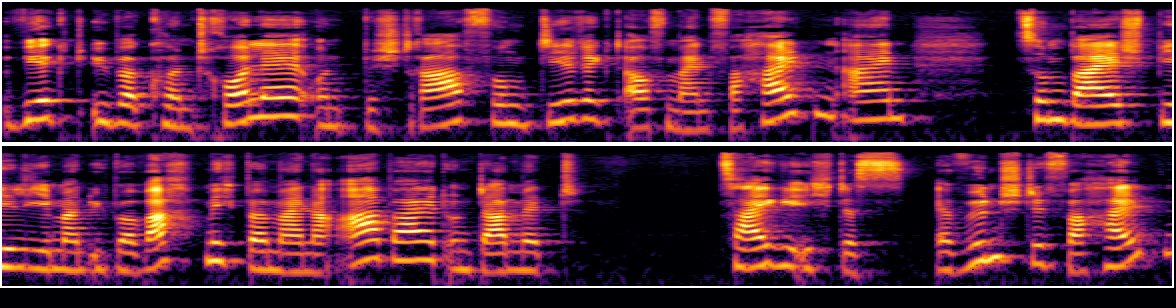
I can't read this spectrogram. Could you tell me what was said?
wirkt über Kontrolle und Bestrafung direkt auf mein Verhalten ein. Zum Beispiel jemand überwacht mich bei meiner Arbeit und damit zeige ich das erwünschte Verhalten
